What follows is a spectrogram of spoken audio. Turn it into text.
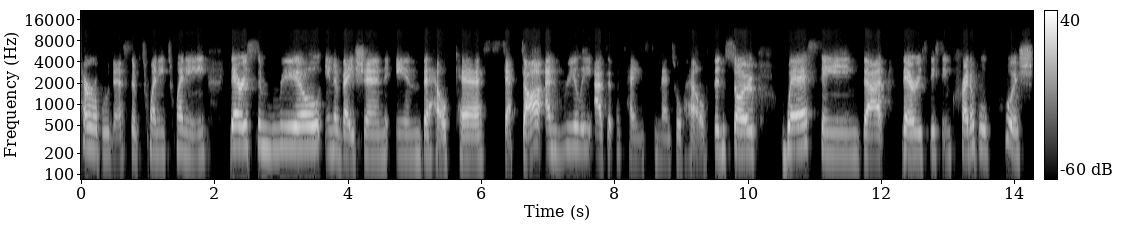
terribleness of 2020, there is some real innovation in the healthcare sector and really as it pertains to mental health. And so we're seeing that there is this incredible push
